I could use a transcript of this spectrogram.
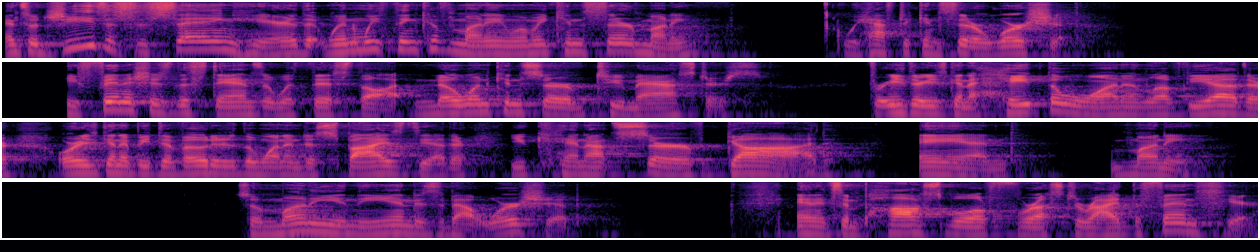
And so Jesus is saying here that when we think of money when we consider money, we have to consider worship. He finishes the stanza with this thought No one can serve two masters. For either he's going to hate the one and love the other, or he's going to be devoted to the one and despise the other. You cannot serve God and money. So, money in the end is about worship. And it's impossible for us to ride the fence here.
